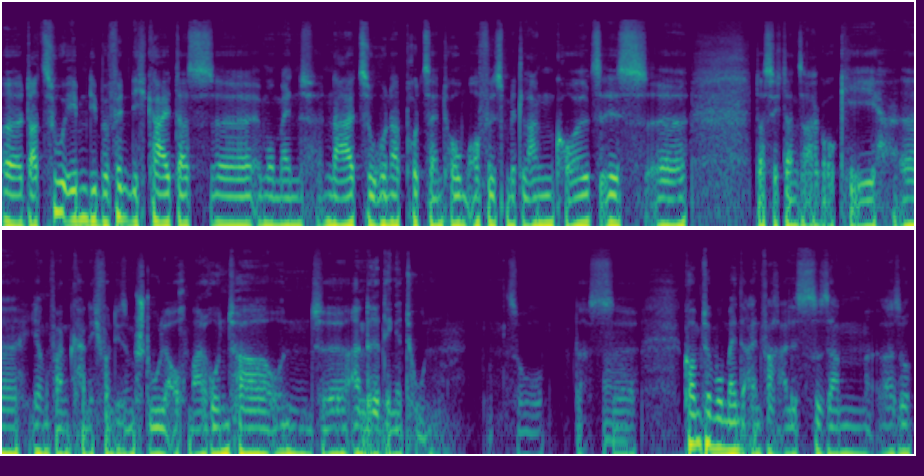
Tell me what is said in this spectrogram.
äh, dazu eben die Befindlichkeit, dass äh, im Moment nahezu 100% Homeoffice mit langen Calls ist, äh, dass ich dann sage, okay, äh, irgendwann kann ich von diesem Stuhl auch mal runter und äh, andere Dinge tun. So das äh, kommt im Moment einfach alles zusammen. Also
